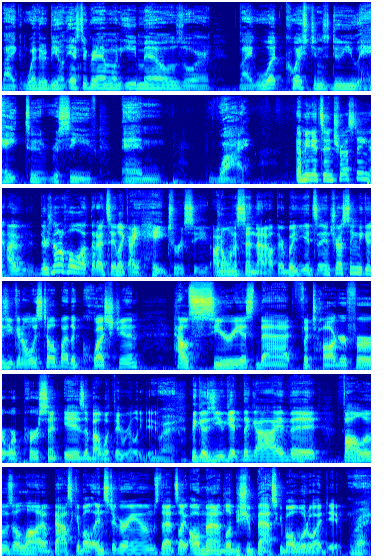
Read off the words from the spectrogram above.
like whether it be on Instagram, on emails, or like what questions do you hate to receive and why? I mean, it's interesting. I, there's not a whole lot that I'd say like I hate to receive. I don't want to send that out there, but it's interesting because you can always tell by the question how serious that photographer or person is about what they really do. Right. Because you get the guy that follows a lot of basketball Instagrams that's like, oh man, I'd love to shoot basketball. What do I do? Right.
